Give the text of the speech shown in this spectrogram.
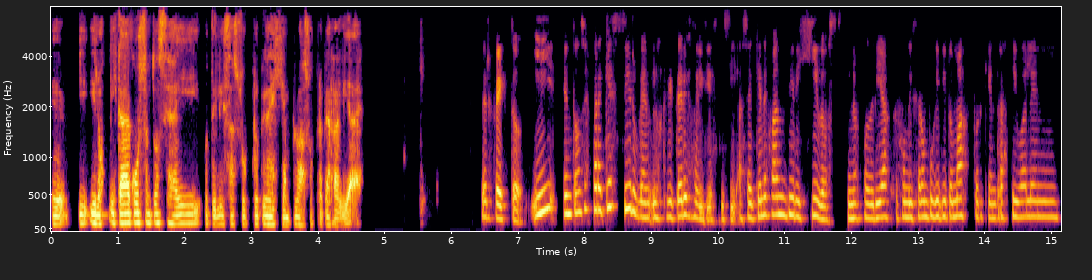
y cada curso entonces ahí utiliza sus propios ejemplos a sus propias realidades. Perfecto. Y entonces, ¿para qué sirven los criterios del GSTC? ¿Hacia quiénes van dirigidos? Si nos podrías profundizar un poquitito más, porque entraste igual en,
